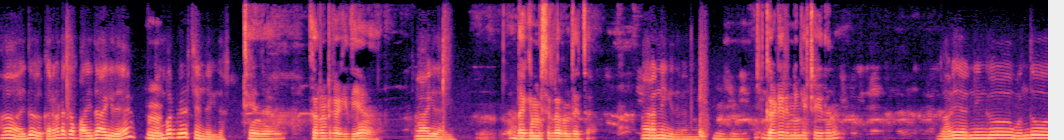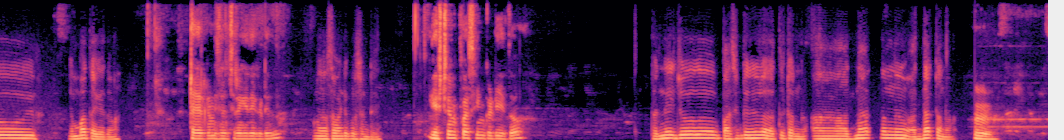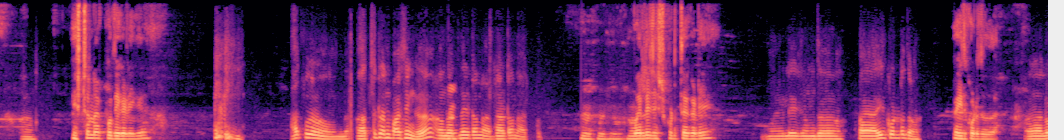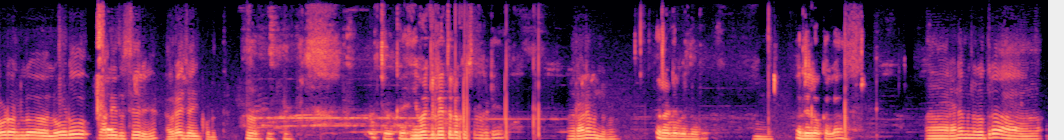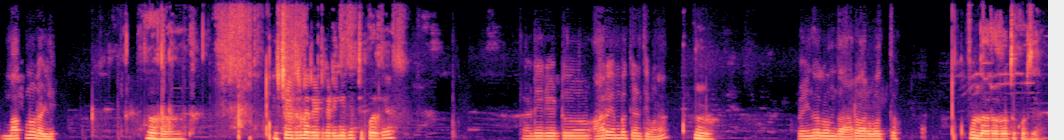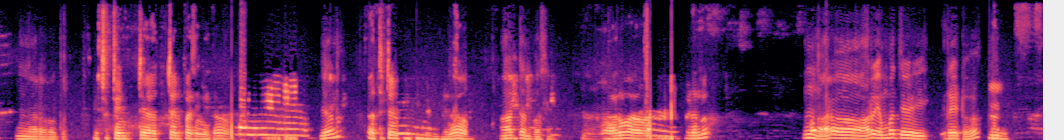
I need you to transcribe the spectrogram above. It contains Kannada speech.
ಹಾ ಇದು ಕರ್ನಾಟಕ ಪ ಇದಾಗಿದೆ. ನಂಬರ್ ಪ್ಲೇಟ್ ಚೇಂಜ್ ಆಗಿದೆ ಅಷ್ಟೇ. ಚೇಂಜ್ ಕರ್ನಾಟಕ ಆಗಿದೆಯಾ? ಹಾಂ ಆಗಿದೆ ಆಗಿದೆ. ಡಾಕ್ಯುಮೆಂಟ್ಸ್ ಎಲ್ಲ ಬಂದೈತೆ? ಹಾ ರನ್ನಿಂಗ್ ಇದೆ ರನ್ನಿಂಗ್ ಹ್ಮ್ ಹ್ಮ್. ಗಾಡಿ ರನ್ನಿಂಗ್ ಎಷ್ಟಾಗಿದೆ ಅಣ್ಣ? ಗಾಡಿ ರನ್ನಿಂಗು ಒಂದು ಎಂಬತ್ತಾಗಿದೆ ಟೈರ್ ಕಂಡೀಷನ್ ಚೆನ್ನಾಗಿದೆ ಗಾಡಿದು? ಸೆವೆಂಟಿ ಪರ್ಸೆಂಟ್ ಇದೆ. ಎಷ್ಟು ಪಾಸಿಂಗ್ ಗಾಡಿ ಇದು? ಟನ್ನೇಜು ಪರ್ಸೆಂಟೇಜ್ ಹತ್ತು ಟನ್ ಹದಿನಾಲ್ಕು ಟನ್ ಹದಿನಾಲ್ಕು ಟನ್ ಹ್ಮ್. ಹಾಂ. ಎಷ್ಟು ಟನ್ ಹಾಕ್ಬೋದು ಈ ಗಾಡಿಗೆ? ಹಾಕ್ಬೋದು ಒಂದು ಹತ್ತು ಟನ್ ಪಾಸಿಂಗ್ ಒಂದು ಹದಿನೈದು ಟನ್ ಹದಿನಾರು ಟನ್ ಹಾಕ್ಬೋದು. ಹ್ಮ್ ಹ್ಮ್ ಹ್ಮ್. ಮೈಲೇಜ್ ಎಷ್ಟು ಕೊಡುತ್ತೆ ಗಾಡಿ? ಮೈಲೇಜ್ ಒಂದು ಐದು ಕೊಡ್ತದ. ಐದು ಕೊಡ್ತದ? ಲೋಡ್ ಲೋಡು ಖಾಲಿ ಇದು ಸೇರಿ ಅವರೇಜ್ ಐದು ಕೊಡುತ್ತೆ. ಹ್ಮ್ ಹ್ಮ್ ಹ್ಮ್. ಓಕೆ ಓಕೆ ಇವಾಗ ಎಲ್ಲೈತೆ ಲೊಕೇಶನ್ ಗಾಡಿ? ರಾಣೆಬೆನ್ನೂರು. ರಾಣೆಬೆನ್ನೂರು. ಹ್ಮ್. ಅಲ್ಲಿ ಲೋಕಲ್ಲ ರಾಣೆಬೆನ್ನೂರು ಹತ್ರ ಮಾಕ್ನೂರ್ ಹಳ್ಳಿ. ಹ್ಮ್ ಹ್ಮ್. ಎಷ್ಟು ಹೇಳ್ತಾನೆ ರೇಟ್ ಗಾಡಿಗೆ ಟಿಪ್ಪರ್ ಟಿಪ್ಪರ್ಗೆ ಗಾಡಿ ರೇಟು ಆರು ಎಂಬತ್ತು ಹೇಳ್ತೀವಣ್ಣ ಹ್ಮ್. ಫೈನಲ್ ಒಂದು ಆರು ಅರವತ್ತು. ಒಂದು ಆರು ಅರವತ್ತು ಕೊಡ್ತೀವಿ ಹ್ಮ್ ಆರು ಅರವತ್ತು. ಎಷ್ಟು ಟೆನ್ ಟೆನ್ ಪಾಸಿಂಗ್ ಆಯ್ತಾ? ಏನು ಹತ್ತು ಟೆನ್ ಪಾಸಿಂಗ್ ಆಯ್ತಾ ಆರು ಟನ್ ಪರ್ಸೆಂಟ್ ಆರು ಫೈನಲ್ಲು ಹ್ಮ್ ಆರು ಆರು ಎಂಬತ್ತು ರೇಟು ಹ್ಮ್.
